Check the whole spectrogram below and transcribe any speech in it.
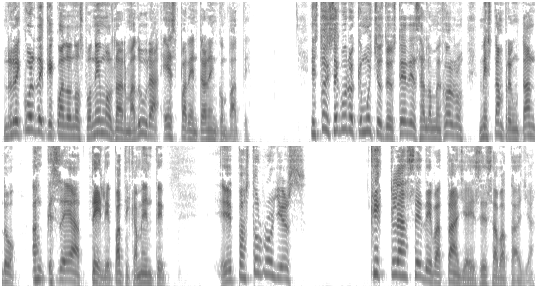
Recuerde que cuando nos ponemos la armadura es para entrar en combate. Estoy seguro que muchos de ustedes a lo mejor me están preguntando, aunque sea telepáticamente, eh, Pastor Rogers, ¿qué clase de batalla es esa batalla?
